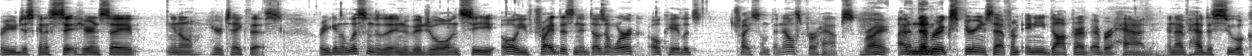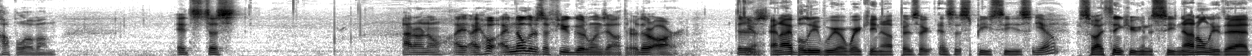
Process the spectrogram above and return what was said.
are you just going to sit here and say, you know, here, take this? Are you going to listen to the individual and see, oh, you've tried this and it doesn't work? Okay, let's try something else perhaps. Right. I've And never then- experienced that from any doctor I've ever had, and I've had to sue a couple of them. It's just, I don't know. I I, I know there's a few good ones out there. There are, There's yeah. And I believe we are waking up as a as a species. yeah, So I think you're going to see not only that,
